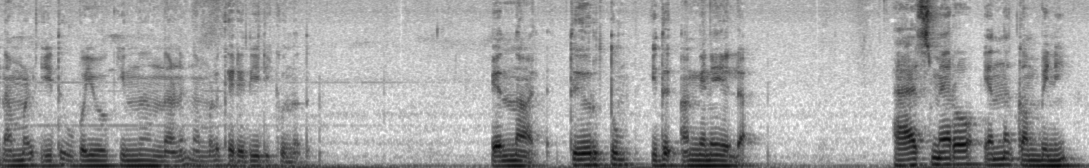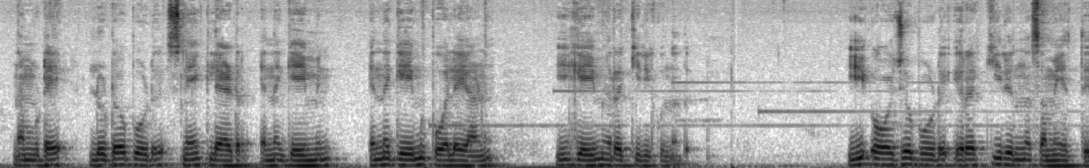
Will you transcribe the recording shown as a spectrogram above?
നമ്മൾ ഇത് ഉപയോഗിക്കുന്നതെന്നാണ് നമ്മൾ കരുതിയിരിക്കുന്നത്. എന്നാൽ തീർത്തും ഇത് അങ്ങനെയല്ല. ആസ്മെറോ എന്ന കമ്പനി നമ്മുടെ ലുഡോ ബോർഡ് സ്നേക്ക് ലാഡർ എന്ന ഗെയിമിൻ എന്ന ഗെയിം പോലെയാണ് ഈ ഗെയിം ഇറക്കിയിരിക്കുന്നത്. ഈ ഓജോ ബോർഡ് ഇറക്കിയിരുന്ന സമയത്ത്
